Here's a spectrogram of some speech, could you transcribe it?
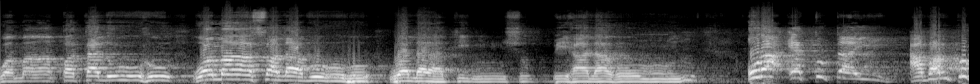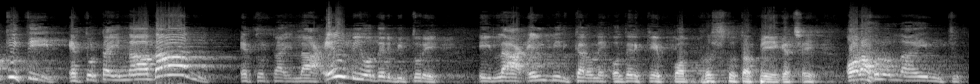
ওয়ামা কাতালুহু, ওয়ামা সালাবুহু, ওয়ালাকিন শুব্বিহা ওরা এতটাই আবাল প্রকৃতির এতটাই নাদান, এতটাই লা এলবি ওদের ভিতরে। এই লা এলবির কারণে ওদেরকে পথভ্রষ্টতা পেয়ে গেছে। ওরা হলো লাইন চ্যুত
